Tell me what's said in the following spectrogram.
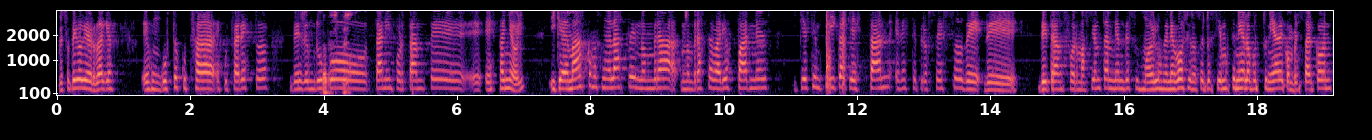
por eso te digo que de verdad que es, un gusto escuchar, escuchar esto desde un grupo tan importante eh, español y que además, como señalaste, nombra, nombraste a varios partners y que eso implica que están en este proceso de, transformación también de sus modelos de negocio. Nosotros sí hemos tenido la oportunidad de conversar con,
